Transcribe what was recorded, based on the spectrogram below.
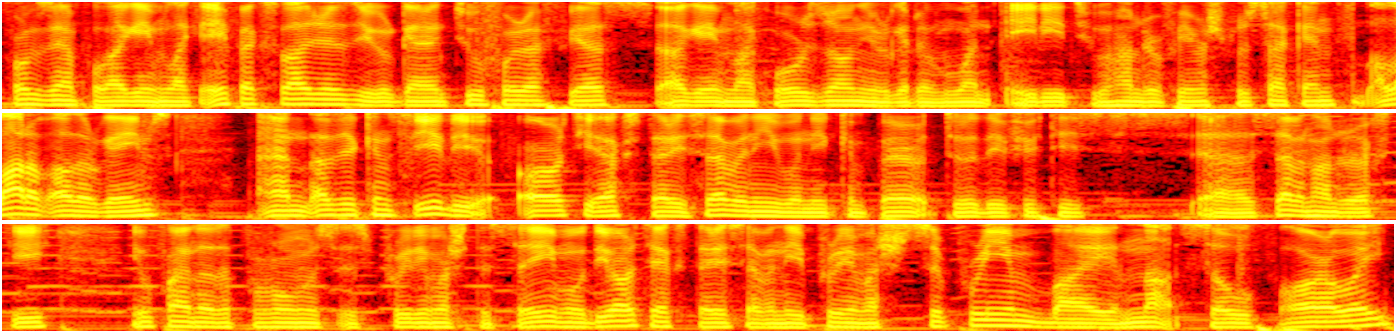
For example a game like Apex Legends you're getting 240 FPS a game like Warzone you're getting 180 200 frames per second. A lot of other games. And as you can see the RTX 3070 when you compare it to the 5700 XT you'll find that the performance is pretty much the same with the RTX 3070 pretty much supreme by not so far away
